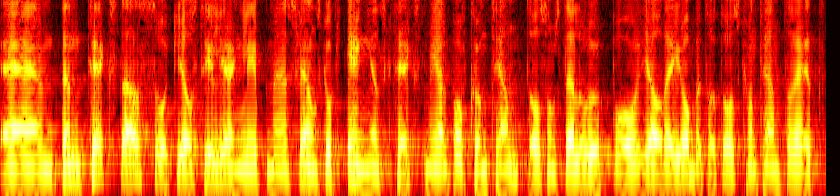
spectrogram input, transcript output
Ehm, den textas och görs tillgänglig med svensk och engelsk text med hjälp av Contentor som ställer upp och gör det jobbet åt oss. Contentor är ett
